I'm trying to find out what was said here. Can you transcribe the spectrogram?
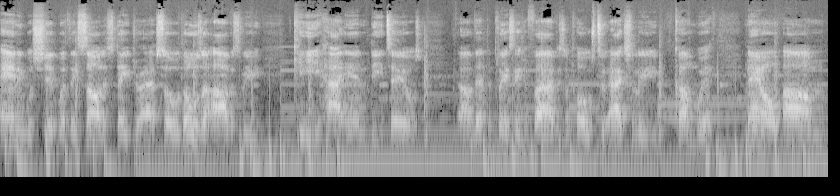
and it will ship with a solid state drive. So those are obviously key high-end details uh, that the PlayStation 5 is supposed to actually come with. Now, um,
